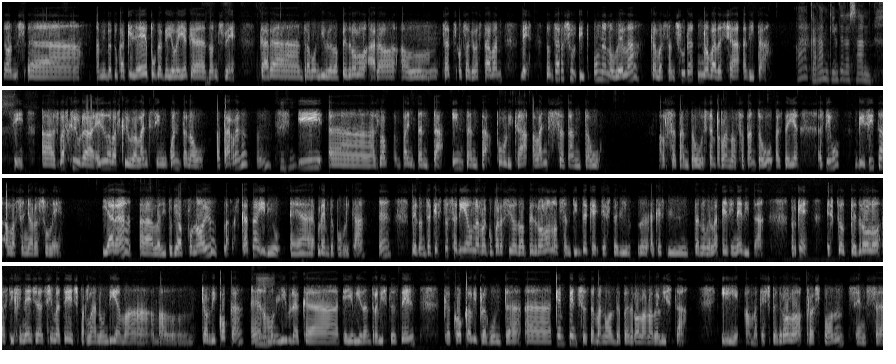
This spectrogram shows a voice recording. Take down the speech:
Doncs eh, a mi va tocar aquella època que jo veia que, doncs bé, que ara entrava un llibre del Pedrolo, ara el, saps, el segrestaven. Bé, doncs ara ha sortit una novel·la que la censura no va deixar editar. Ah, caram, que interessant. Sí, eh, es va escriure, ell la va escriure l'any 59 a Tàrrega eh? Mhm. i eh, es va, va intentar, intentar publicar a l'any 71. El 71, estem parlant del 71, es, deia, es diu Visita a la senyora Soler. I ara eh, l'editorial Fonoll la rescata i diu eh, l'hem de publicar. Eh? Bé, doncs aquesta seria una recuperació del Pedrolo en el sentit de que aquesta, eh, aquesta novel·la és inèdita. Per què? És que el Pedrolo es defineix a si mateix parlant un dia amb, a- amb el Jordi Coca, eh, Mhm. amb un llibre que, que hi havia d'entrevistes d'ell, que Coca li pregunta eh, què en penses de Manuel de Pedrolo, novel·lista? I el mateix Pedrolo respon sense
